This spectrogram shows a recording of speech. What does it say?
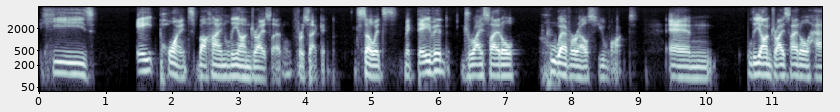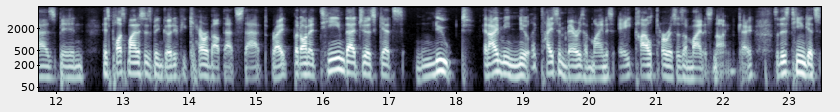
He's eight points behind Leon Draisaitl for second. So it's McDavid, Draisaitl, whoever else you want. And Leon Draisaitl has been his plus minus has been good if you care about that stat, right? But on a team that just gets nuked, and I mean nuked, like Tyson Barrie's a minus eight, Kyle Turris is a minus nine. Okay, so this team gets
